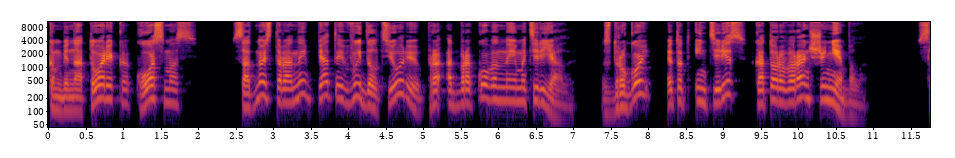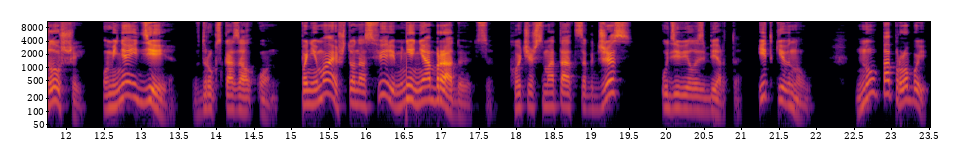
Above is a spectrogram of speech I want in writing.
Комбинаторика, космос. С одной стороны, Пятый выдал теорию про отбракованные материалы. С другой, этот интерес, которого раньше не было. «Слушай, у меня идея», — вдруг сказал он. «Понимаю, что на сфере мне не обрадуются. Хочешь смотаться к Джесс?» — удивилась Берта. Ит кивнул. «Ну, попробуй.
